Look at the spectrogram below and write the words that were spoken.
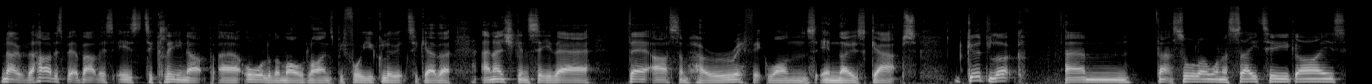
no, the hardest bit about this is to clean up uh, all of the mold lines before you glue it together. And as you can see there, there are some horrific ones in those gaps. Good luck. Um, that's all I want to say to you guys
